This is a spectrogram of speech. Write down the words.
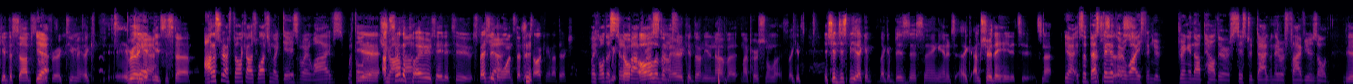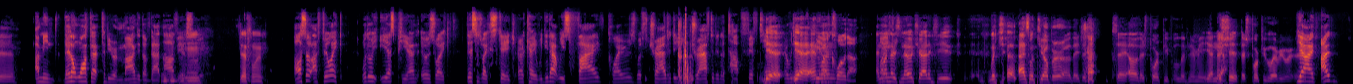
give the sob story Yeah. for like two minutes. Like it really ne- Yeah. needs to stop. Honestly. I felt like I was watching like Days of Our Lives with all the people. Yeah, the I'm sure the players hate it too, especially Yeah. the ones that they're talking about. They're actually, like all the soap we- soap no, opera all of stuff. America don't need to know about my personal life. Like it's it should just be like a like a business thing, and it's like I'm sure they hate it too. It's not. Yeah, it's the best day just of their life, and you're bringing up how their sister died when they were five years old. Yeah, I mean, they don't want that to be reminded of that, Mhm, obviously. definitely. Also, I feel like literally E ESPN, it was like this is like stage. Okay, we need at least five players with tragedy drafted in the top fifteen. Yeah, or we yeah, and meet when- a quota. And Like- when there's no tragedy, with uh, as with Joe Burrow, they just say, "Oh, there's poor people live near me." Yeah, no Yeah. shit. There's poor people everywhere. Yeah, I, I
